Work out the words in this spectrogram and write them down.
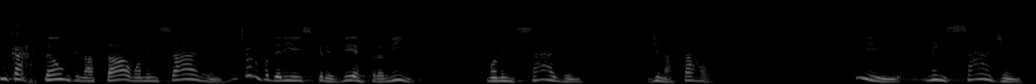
um cartão de Natal, uma mensagem. O senhor não poderia escrever para mim? Uma mensagem de Natal. E mensagem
